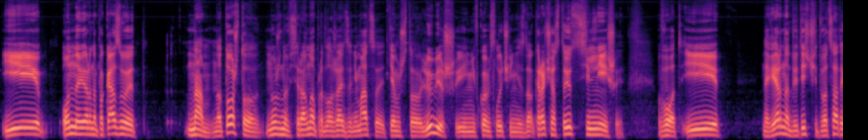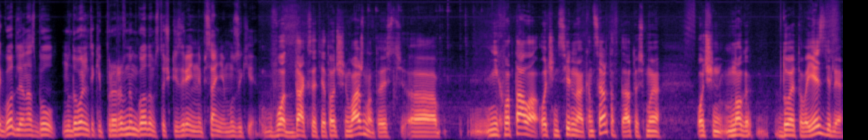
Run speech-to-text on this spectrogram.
И он, наверное, показывает нам на то, что нужно все равно продолжать заниматься тем, что любишь, и ни в коем случае не сдавать. Короче, остаются сильнейшие. Вот. И, наверное, 2020 год для нас был, ну, довольно-таки прорывным годом с точки зрения написания музыки. Вот, да, кстати, это очень важно. То есть э, не хватало очень сильно концертов, да, то есть мы очень много до этого ездили,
